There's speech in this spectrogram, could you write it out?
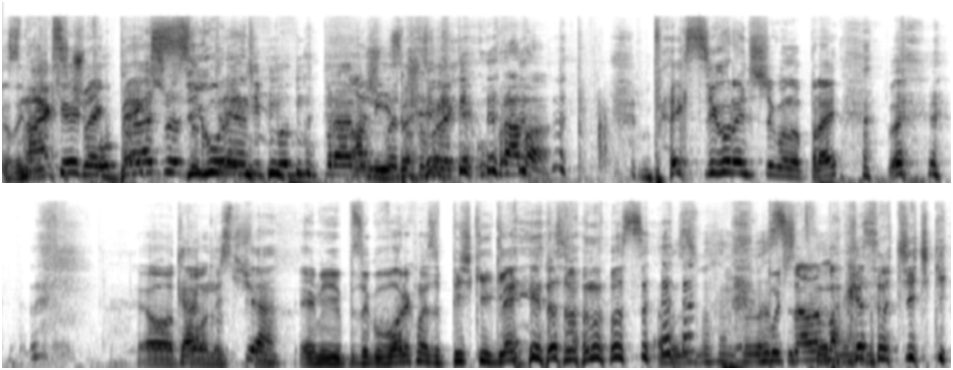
Знаех си, човек, бех сигурен. трети път го правиш, Ами, бе, човек. го правя. Бех сигурен, че ще го направи. О, Как то успя? Еми, заговорихме за пишки и гледай, развънува се. Почна да маха с ръчички.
